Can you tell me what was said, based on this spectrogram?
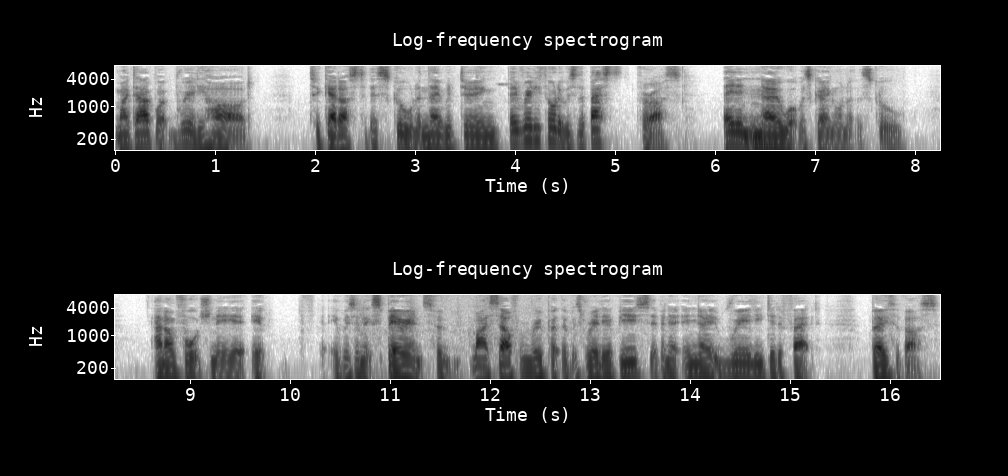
my dad worked really hard to get us to this school, and they were doing. They really thought it was the best for us. They didn't know what was going on at the school, and unfortunately, it, it it was an experience for myself and Rupert that was really abusive, and it you know it really did affect both of us.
